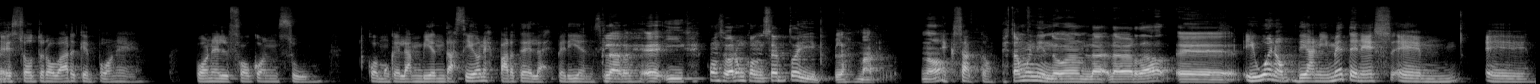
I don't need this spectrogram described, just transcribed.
es otro bar que pone, pone el foco en su... Como que la ambientación es parte de la experiencia. Claro, eh, y es conservar un concepto y plasmarlo, ¿no? Exacto. Está muy lindo, la, la verdad. eh, Y bueno, de anime tenés eh, eh,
